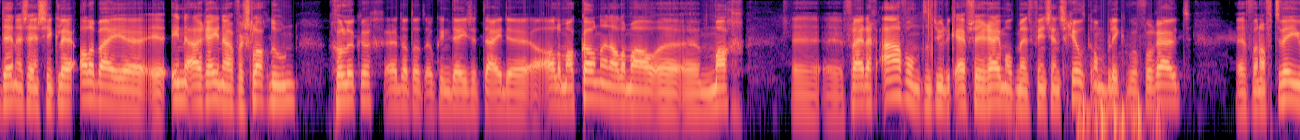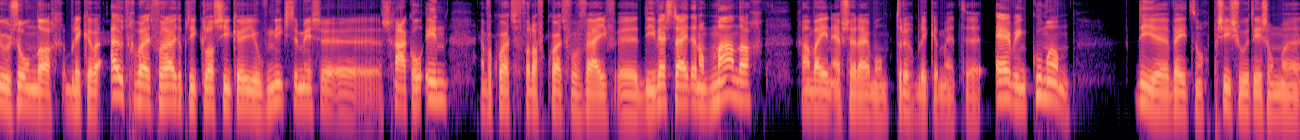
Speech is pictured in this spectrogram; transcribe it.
Dennis en Sinclair allebei in de arena verslag doen. Gelukkig dat dat ook in deze tijden allemaal kan en allemaal mag. Vrijdagavond natuurlijk FC Rijnmond met Vincent Schildkamp blikken we vooruit. Eh, vanaf twee uur zondag blikken we uitgebreid vooruit op die klassieker. Je hoeft niks te missen. Eh, schakel in. En kwart, vanaf kwart voor vijf eh, die wedstrijd. En op maandag gaan wij in FC Rijnmond terugblikken met Erwin Koeman. Die weet nog precies hoe het is om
